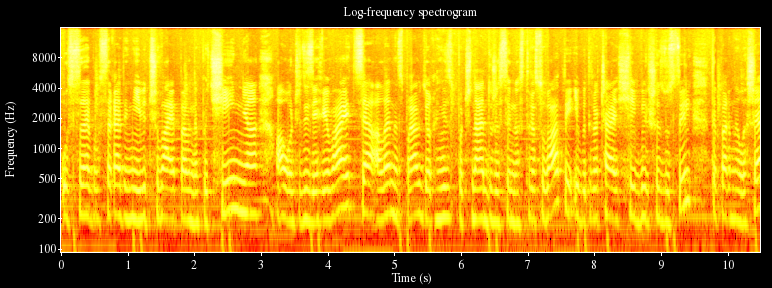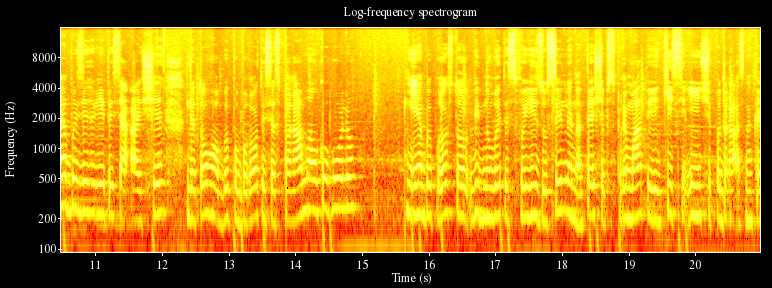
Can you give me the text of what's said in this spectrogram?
у себе всередині відчуває певне печіння, а отже, зігрівається, але насправді організм починає дуже сильно стресувати і витрачає ще більше зусиль. Тепер не лише аби зігрітися, а ще для того, аби поборотися з парами алкоголю. І аби просто відновити свої зусилля на те, щоб сприймати якісь інші подразники.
